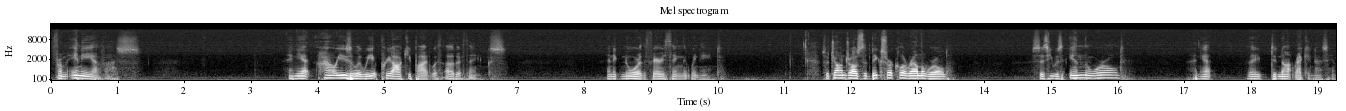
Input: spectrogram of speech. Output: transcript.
from any of us. And yet, how easily we get preoccupied with other things and ignore the very thing that we need. So, John draws the big circle around the world, says he was in the world, and yet they did not recognize him.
